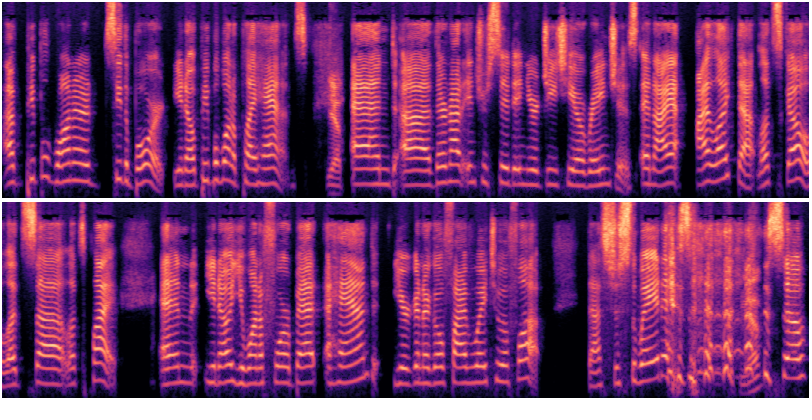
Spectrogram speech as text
to, uh, people want to see the board. You know, people want to play hands. Yep. And uh, they're not interested in your GTO ranges. And I, I like that. Let's go. Let's, uh, let's play. And you know, you want to four bet a hand, you're going to go five way to a flop. That's just the way it is. Yep. so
